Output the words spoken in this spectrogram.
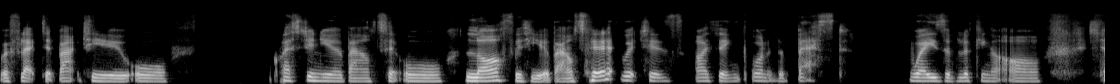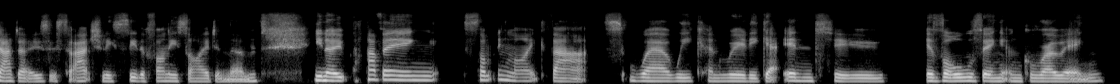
reflect it back to you or question you about it or laugh with you about it, which is, I think, one of the best ways of looking at our shadows is to actually see the funny side in them. You know, having something like that where we can really get into evolving and growing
